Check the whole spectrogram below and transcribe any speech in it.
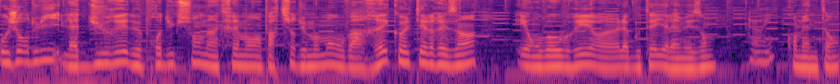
Aujourd'hui, la durée de production d'un crément à partir du moment où on va récolter le raisin et on va ouvrir euh, la bouteille à la maison, Oui. combien de temps?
